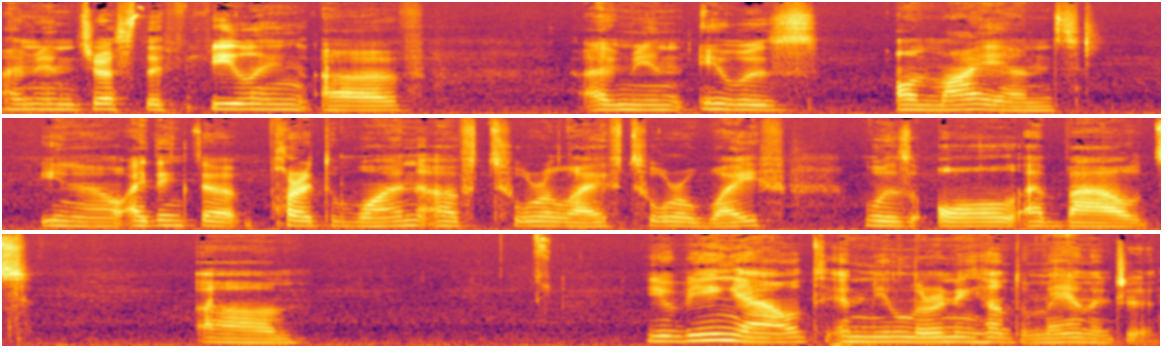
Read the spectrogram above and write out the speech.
I mean, just the feeling of, I mean, it was on my end, you know, I think the part one of Tour Life, Tour Wife was all about um, you being out and me learning how to manage it.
